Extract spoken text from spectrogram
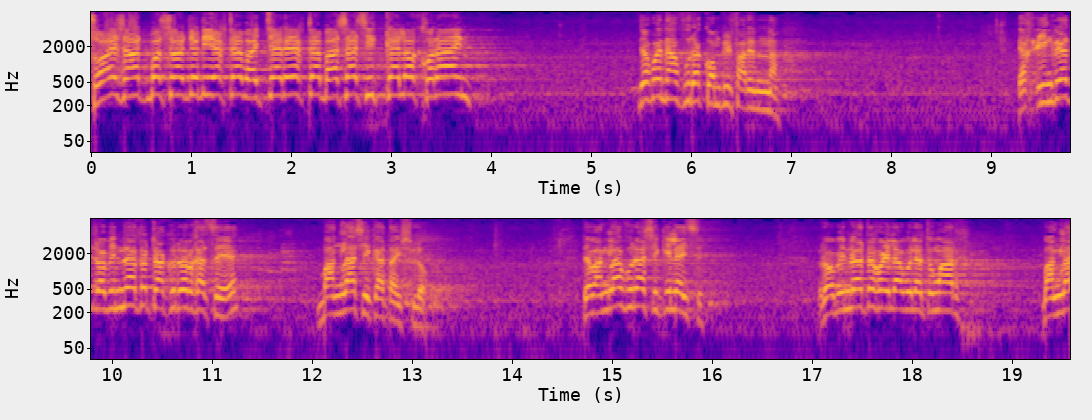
ছয়, সাত বছর যদি একটা বাচ্চারে একটা ভাষা শিক্ষালক করাইন দেখবেন না, পুরা কমপ্লিট পারেন না। এক ইংরেজ রবীন্দ্রনাথ ঠাকুরের কাছে বাংলা শিখাতে আসলো। বাংলা পুরা শিখিলাইছে রবীন্দ্রনাথে কইলা বলে, তোমার বাংলা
